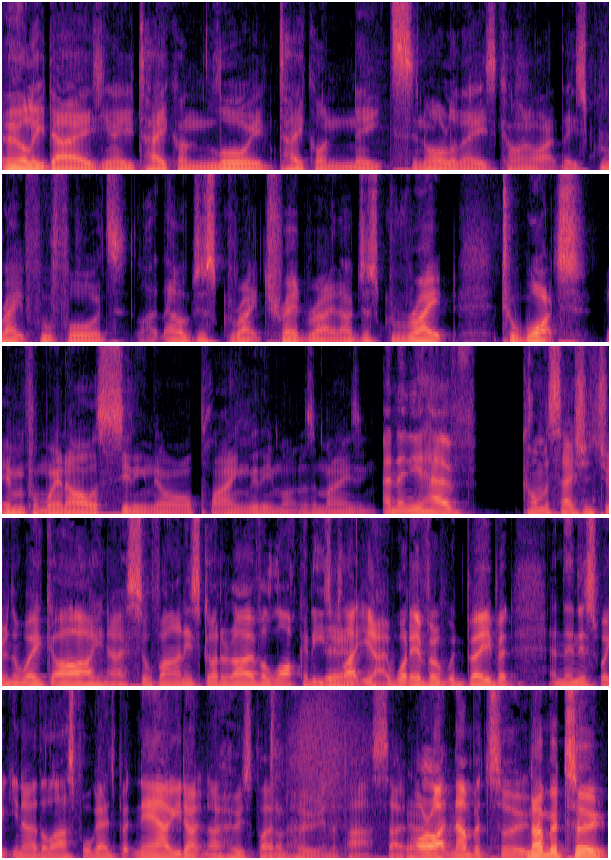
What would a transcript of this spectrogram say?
early days, you know, you take on Lloyd, take on Neitz, and all of these kind of like these great full forwards. Like they were just great tread rate. They were just great to watch, even from when I was sitting there or playing with him. Like, it was amazing. And then you have conversations during the week. Oh, you know, Silvagni's got it over. Lockett, Yeah. played. You know, whatever it would be. But and then this week, you know, the last four games. But now you don't know who's played on who in the past. So, No. all right, number two, Number two.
